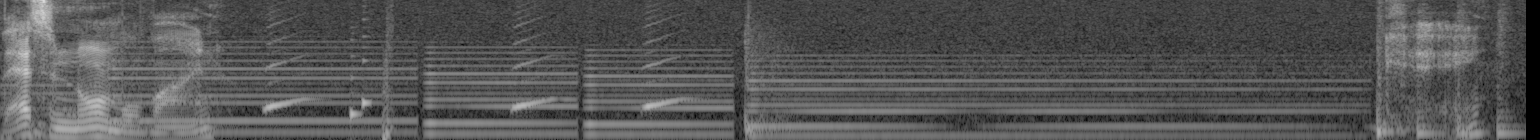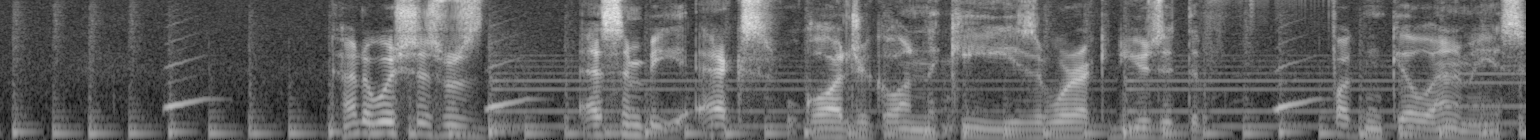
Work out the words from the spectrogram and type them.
That's a normal vine. Kinda wish this was SMBX logic on the keys where I could use it to fucking kill enemies.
